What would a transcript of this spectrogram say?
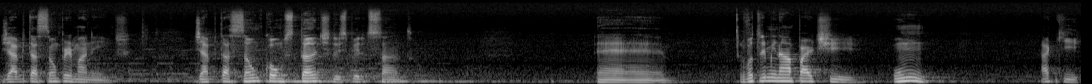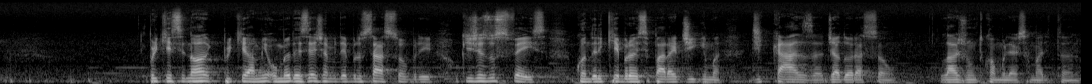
de habitação permanente, de habitação constante do Espírito Santo. É... Eu vou terminar a parte 1 aqui. Porque, senão, porque o meu desejo é me debruçar sobre o que Jesus fez quando ele quebrou esse paradigma de casa, de adoração, lá junto com a mulher samaritana.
